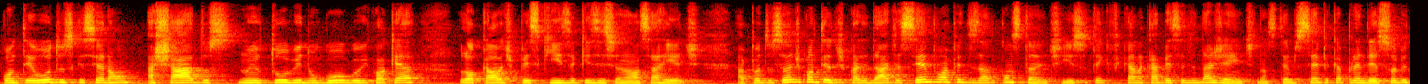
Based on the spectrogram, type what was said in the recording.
conteúdos que serão achados no YouTube, no Google e qualquer local de pesquisa que existe na nossa rede. A produção de conteúdo de qualidade é sempre um aprendizado constante. Isso tem que ficar na cabeça da gente. Nós temos sempre que aprender sobre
